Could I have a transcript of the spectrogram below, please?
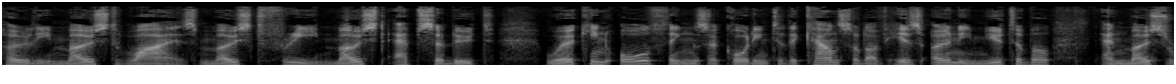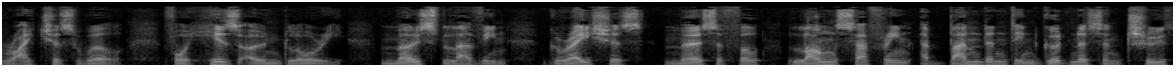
holy, most wise, most free, most absolute, working all things according to the counsel of his own immutable and most righteous will, for his own glory, most loving, gracious, merciful, long suffering, abundant in goodness and truth,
